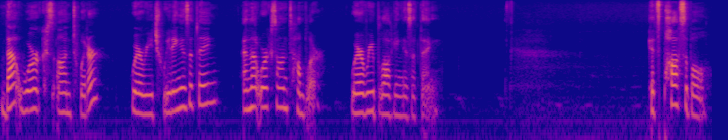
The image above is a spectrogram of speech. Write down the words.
That works on Twitter, where retweeting is a thing, and that works on Tumblr, where reblogging is a thing. It's possible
